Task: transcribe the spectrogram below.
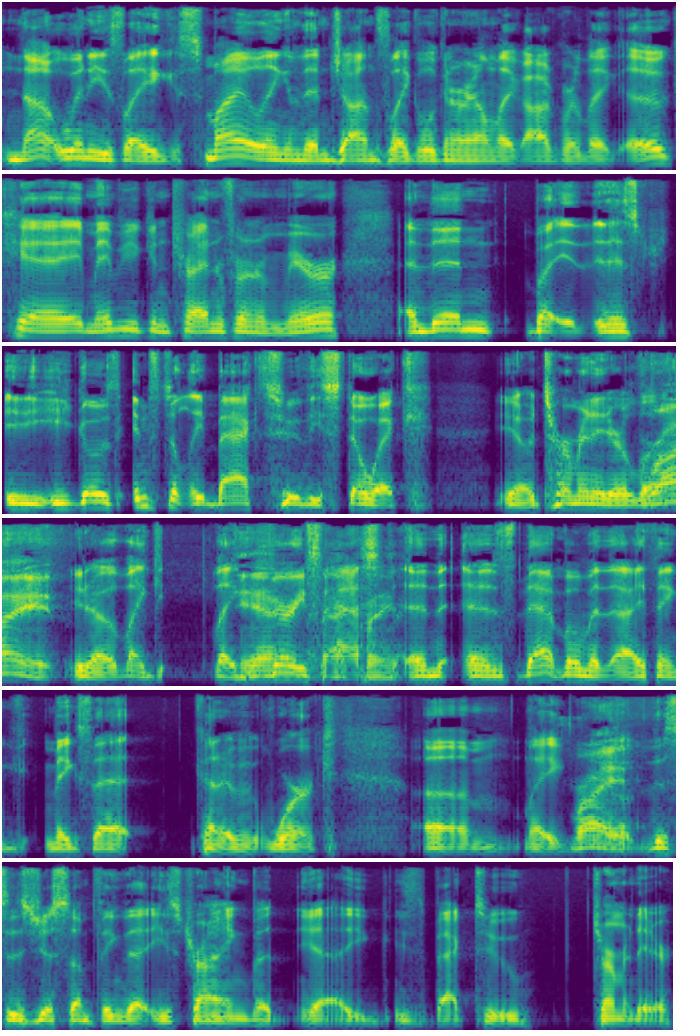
not when he's like smiling and then John's like looking around like awkward, like, okay, maybe you can try it in front of a mirror. And then, but it, it is, he goes instantly back to the stoic, you know, Terminator look. Right. You know, like, like Yeah, very exactly. fast. And, and it's that moment that I think makes that kind of work. Um, like, you Right. know, this is just something that he's trying, but yeah, he, he's back to Terminator.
